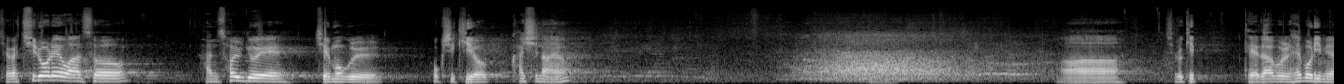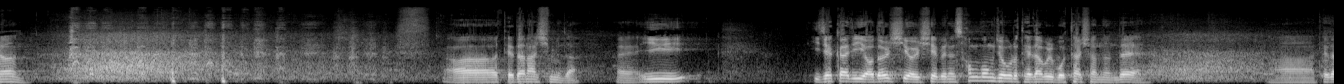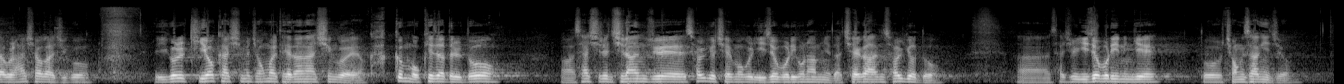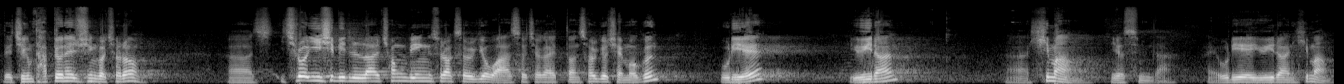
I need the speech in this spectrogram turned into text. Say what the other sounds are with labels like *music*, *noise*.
제가 7월에 와서 한 설교의 제목을 혹시 기억하시나요? 아, 저렇게 대답을 해버리면, *laughs* 아, 대단하십니다. 네, 이, 이제까지 8시, 10시 예배는 성공적으로 대답을 못 하셨는데, 아, 대답을 하셔가지고, 이걸 기억하시면 정말 대단하신 거예요. 가끔 목회자들도 어, 사실은 지난주에 설교 제목을 잊어버리곤 합니다. 제가 한 설교도 아, 사실 잊어버리는 게 또 정상이죠. 근데 지금 답변해 주신 것처럼 7월 아, 21일 날 청빙 수락 설교 와서 제가 했던 설교 제목은 우리의 유일한 아, 희망이었습니다. 네, 우리의 유일한 희망.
